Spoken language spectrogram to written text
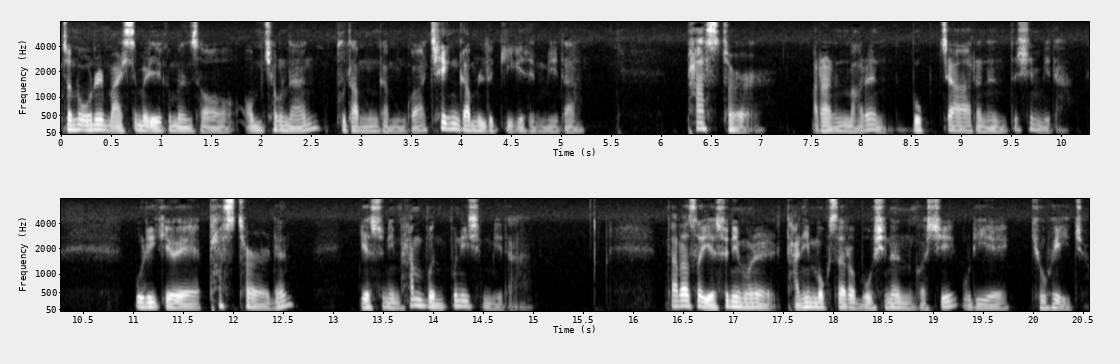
저는 오늘 말씀을 읽으면서 엄청난 부담감과 책임감을 느끼게 됩니다. pastor라는 말은 목자라는 뜻입니다. 우리 교회 pastor는 예수님 한 분뿐이십니다. 따라서 예수님을 담임 목사로 모시는 것이 우리의 교회이죠.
